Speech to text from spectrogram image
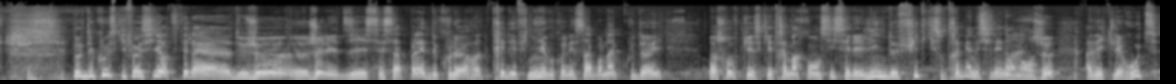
Donc du coup, ce qui fait aussi l'identité du jeu, euh, je l'ai dit, c'est sa palette de couleurs très définie, reconnaissable en un coup d'œil. Moi, je trouve que ce qui est très marquant aussi, c'est les lignes de fuite qui sont très bien dessinées dans, Ouais. dans le jeu, avec les routes,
